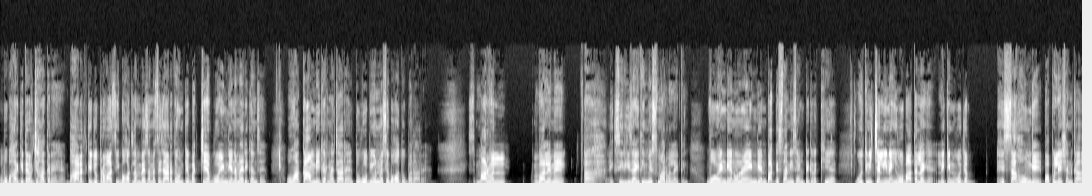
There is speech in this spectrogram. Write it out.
वो बाहर की तरफ़ झाँक रहे हैं। भारत के जो प्रवासी बहुत लंबे समय से जा रहे थे उनके बच्चे अब वो इंडियन अमेरिकन हैं। वो वहाँ काम भी करना चाह रहे हैं तो वो भी उनमें से बहुत ऊपर आ रहे हैं। मार्वल वाले में आ, एक सीरीज़ आई थी मिस मार्वल आई थिंक वो इंडियन उन्होंने इंडियन पाकिस्तानी सेंट्रिक रखी है। वो इतनी चली नहीं वो बात अलग है। लेकिन वो जब हिस्सा होंगे पॉपुलेशन का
